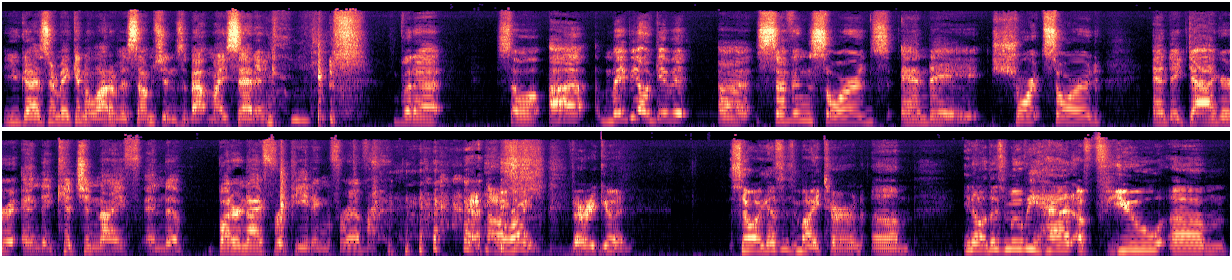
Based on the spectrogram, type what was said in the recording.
you guys are making a lot of assumptions about my setting. but, uh, so, uh, maybe I'll give it, uh, seven swords and a short sword and a dagger and a kitchen knife and a butter knife repeating forever. All right, very good. So I guess it's my turn. Um, you know, this movie had a few um,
